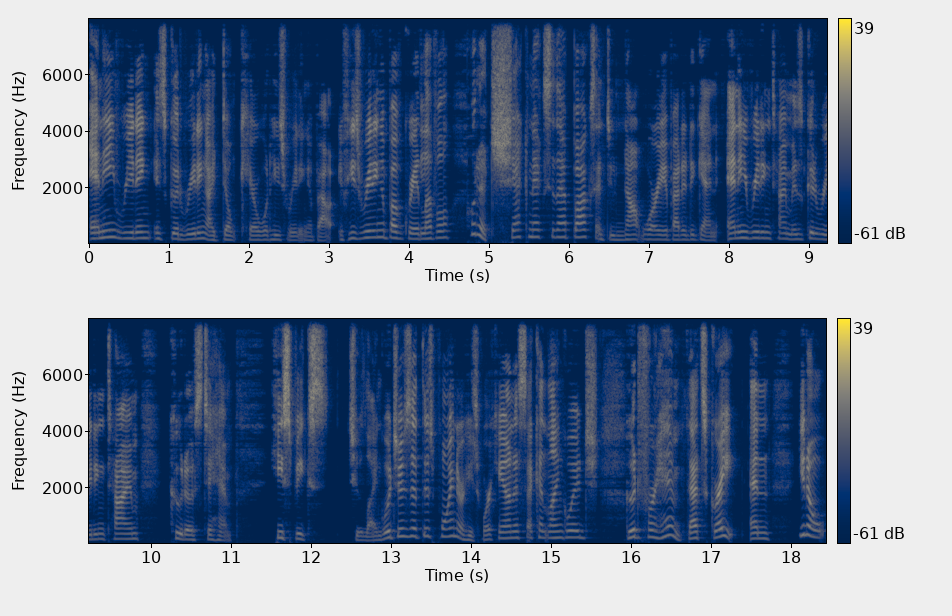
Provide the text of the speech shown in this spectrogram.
Any reading is good reading. I don't care what he's reading about. If he's reading above grade level, put a check next to that box and do not worry about it again. Any reading time is good reading time. Kudos to him. He speaks two languages at this point, or he's working on a second language. Good for him. That's great. And, you know,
